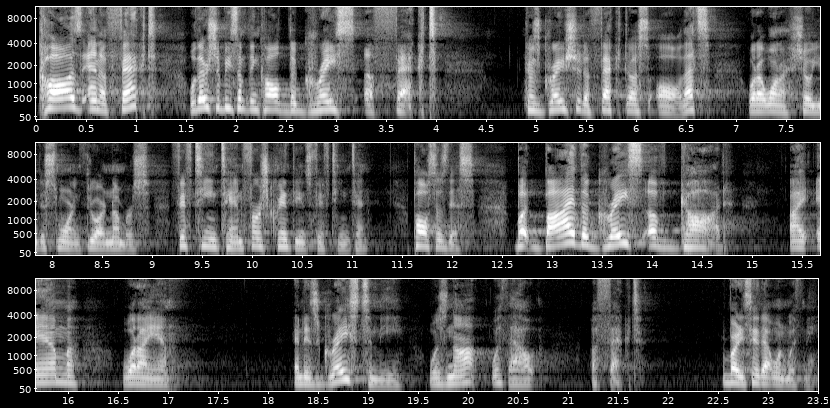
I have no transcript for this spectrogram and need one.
Cause and effect, well, there should be something called the grace effect because grace should affect us all. That's what I want to show you this morning through our numbers. 15:10, 1 Corinthians 15:10. Paul says this, "But by the grace of God I am what I am. And his grace to me was not without effect." Everybody say that one with me.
